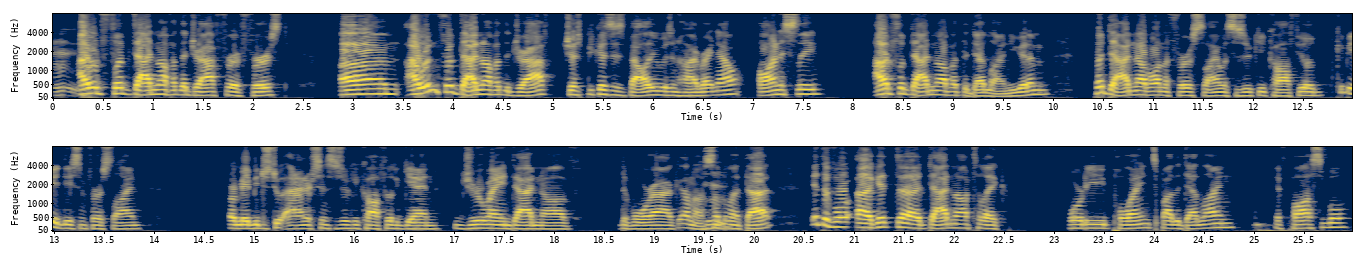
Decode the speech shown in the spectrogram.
Mhm. I would flip Dadonov at the draft for a first. Um, I wouldn't flip Dadonov at the draft just because his value isn't high right now. Honestly, I would flip Dadonov at the deadline. You get him, put Dadonov on the first line with Suzuki Caulfield. Could be a decent first line. Or maybe just do Anderson, Suzuki Caulfield again. Drouin, Dadonov, Dvorak. I don't know, something Mm. like that. Get Devor- uh, get uh, Dadonov to like 40 points by the deadline, if possible.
